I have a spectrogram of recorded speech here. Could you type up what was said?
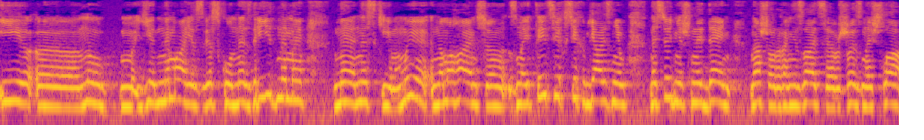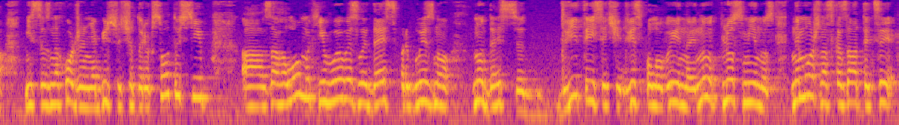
І е, ну є, немає зв'язку не з рідними, не, не з ким. Ми намагаємося знайти цих всіх в'язнів. На сьогоднішній день наша організація вже знайшла місце знаходження більше 400 осіб. А загалом їх вивезли десь приблизно ну десь дві тисячі, дві з половиною, ну плюс-мінус. Не можна сказати ці,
